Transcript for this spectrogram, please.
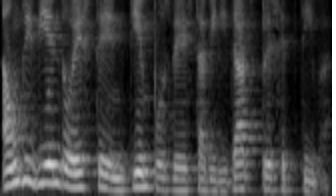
aun viviendo éste en tiempos de estabilidad preceptiva.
